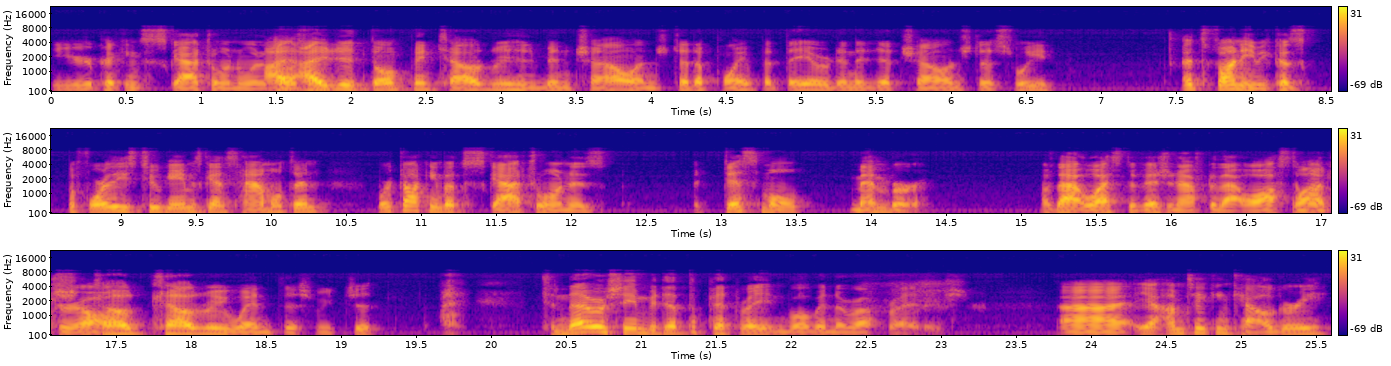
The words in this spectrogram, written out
You're picking Saskatchewan when a close I, I just don't think Calgary has been challenged to the point that they are going to get challenged this week. It's funny because before these two games against Hamilton, we're talking about Saskatchewan as a dismal member of that West Division after that loss to Watch Montreal. Cal- Calgary win this week. Just to never seem to get the pit right involving the Rough Riders. Uh, yeah, I'm taking Calgary.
